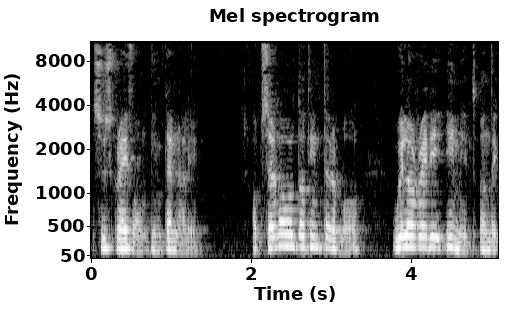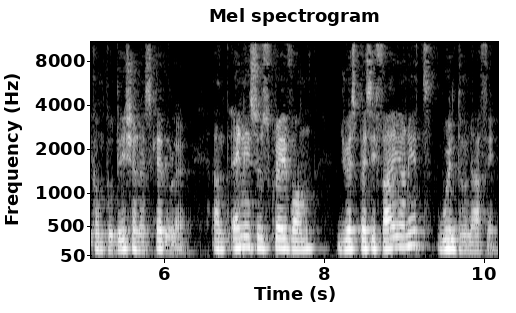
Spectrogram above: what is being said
subscribe on internally. Observable.interval will already emit on the computation scheduler, and any subscribe on you specify on it will do nothing.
